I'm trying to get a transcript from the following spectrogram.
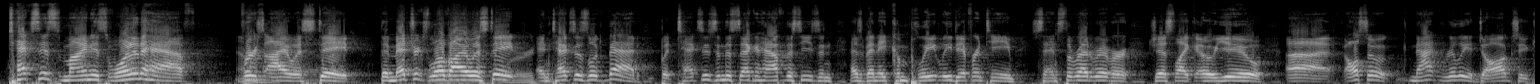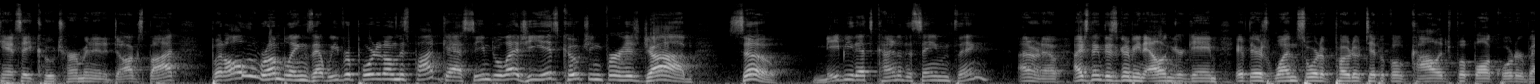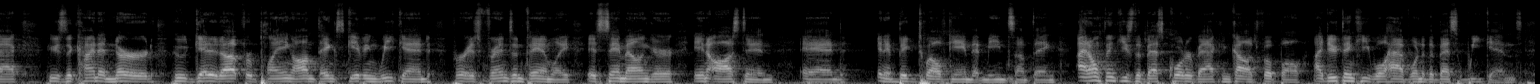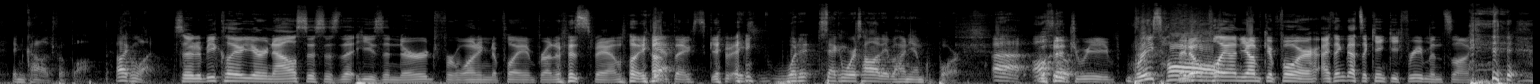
Texas minus one and a half versus Oh Iowa State. The metrics love Iowa State, and Texas looked bad. But Texas in the second half of the season has been a completely different team since the Red River, just like OU. Uh, also, not really a dog, so you can't say Coach Herman in a dog spot. But all the rumblings that we've reported on this podcast seem to allege he is coaching for his job. So maybe that's kind of the same thing. I don't know. I just think this is going to be an Ehlinger game. If there's one sort of prototypical college football quarterback who's the kind of nerd who'd get it up for playing on Thanksgiving weekend for his friends and family, it's Sam Ehlinger in Austin and in a Big 12 game that means something. I don't think he's the best quarterback in college football. I do think he will have one of the best weekends in college football. I like him a lot. So to be clear, your analysis is that he's a nerd for wanting to play in front of his family Yeah. on Thanksgiving. It's what it, second worst holiday behind Yom Kippur. Uh, what also, a dweeb. Breece Hall. They don't play on Yom Kippur. I think that's a Kinky Friedman song.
